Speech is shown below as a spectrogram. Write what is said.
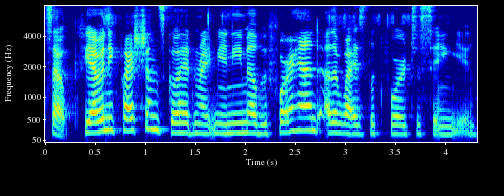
So if you have any questions, go ahead and write me an email beforehand. Otherwise, look forward to seeing you.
